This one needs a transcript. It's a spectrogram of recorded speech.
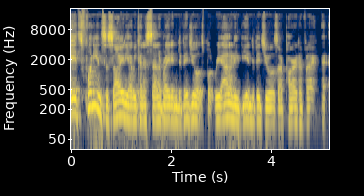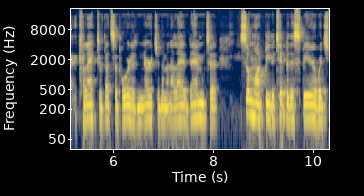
it's funny in society how we kind of celebrate individuals, but reality, the individuals are part of a, a, collective that supported and nurtured them and allowed them to somewhat be the tip of the spear, which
